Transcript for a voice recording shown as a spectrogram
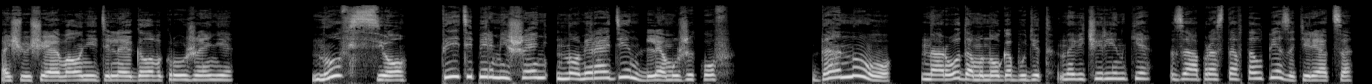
ощущая волнительное головокружение. «Ну все, ты теперь мишень номер один для мужиков». «Да ну, народа много будет на вечеринке, запросто в толпе затеряться,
